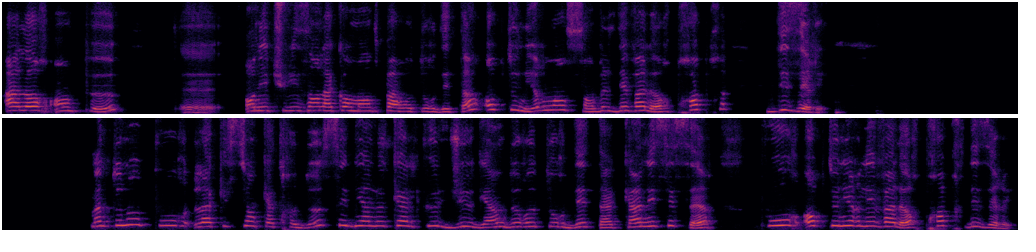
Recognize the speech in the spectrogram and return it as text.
alors on peut, euh, en utilisant la commande par retour d'état, obtenir l'ensemble des valeurs propres désirées. Maintenant, pour la question 4.2, c'est bien le calcul du gain de retour d'état K nécessaire pour obtenir les valeurs propres désirées.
